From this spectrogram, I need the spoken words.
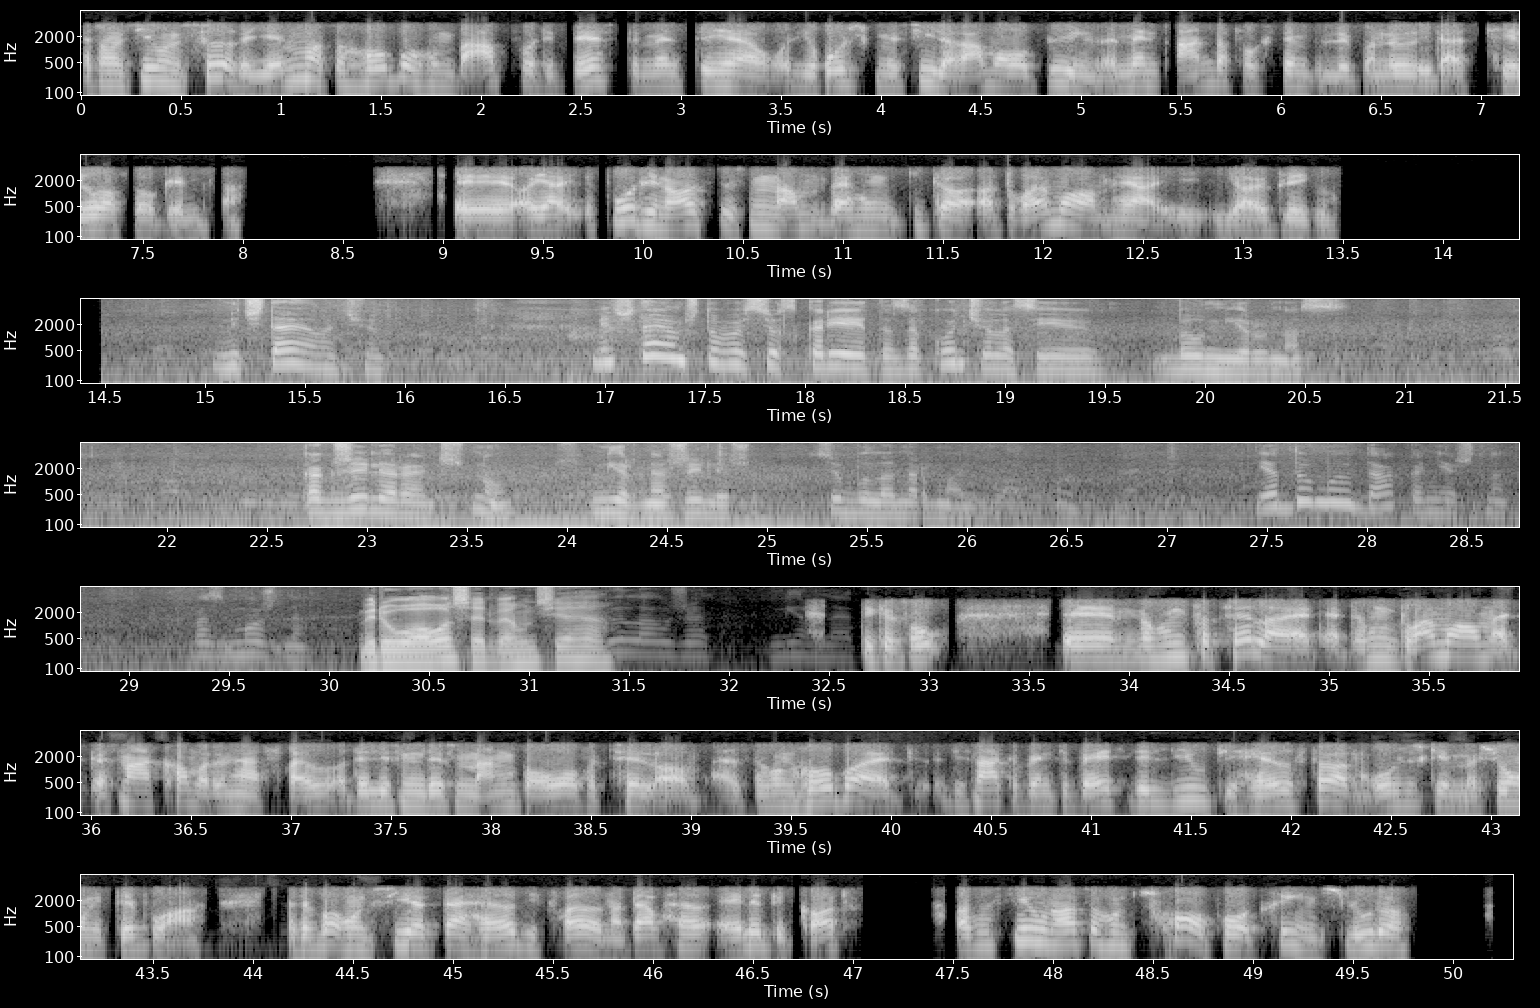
Altså hun siger, at hun sidder derhjemme, og så håber hun bare på det bedste, mens det her, de russiske missiler rammer over byen, mens andre for eksempel løber ned i deres kældre for at gemme sig. Øh, og jeg spurgte hende også sådan om, hvad hun gik og drømmer om her i, i øjeblikket. Мечтаем о чем? Мечтаем, чтобы все скорее это закончилось и был мир у нас. Как жили раньше, ну, мирно жили, чтобы все было нормально. Я думаю, да, конечно. Vil du oversætte, hvad hun siger her? Det kan du tro. Øh, men hun fortæller, at, at hun drømmer om, at der snart kommer den her fred, og det er ligesom det, som mange borgere fortæller om. Altså hun håber, at de snart kan vende tilbage til det liv, de havde før den russiske invasion i februar. Altså hvor hun siger, at der havde de freden, og der havde alle det godt. Og så siger hun også, at hun tror på, at krigen slutter.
